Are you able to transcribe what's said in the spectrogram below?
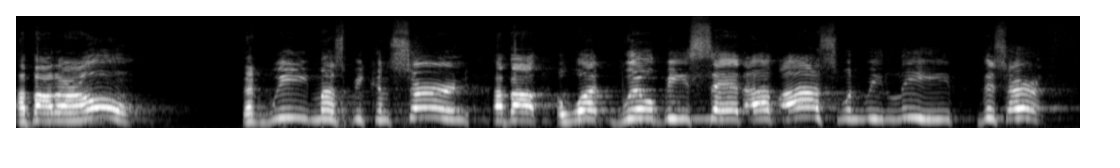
about our own. That we must be concerned about what will be said of us when we leave this earth.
